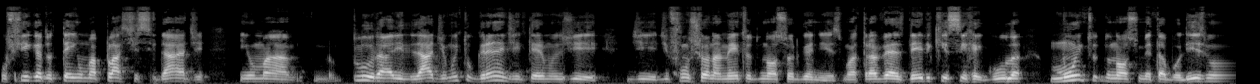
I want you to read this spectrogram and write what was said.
o fígado tem uma plasticidade e uma pluralidade muito grande em termos de, de, de, funcionamento do nosso organismo, através dele que se regula muito do nosso metabolismo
